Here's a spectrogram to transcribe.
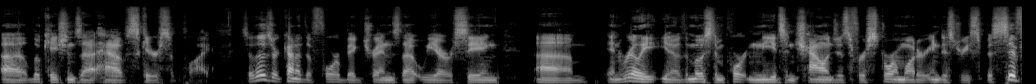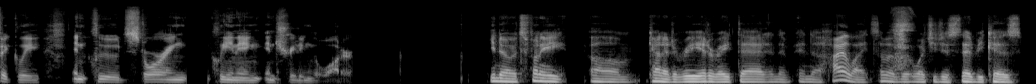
uh, locations that have scarce supply. So those are kind of the four big trends that we are seeing. Um, and really, you know, the most important needs and challenges for stormwater industry specifically include storing, cleaning and treating the water. You know, it's funny, um, kind of to reiterate that and, and to highlight some of it, what you just said, because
